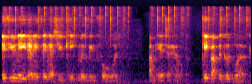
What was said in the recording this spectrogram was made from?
If you need anything as you keep moving forward, I'm here to help. Keep up the good work.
